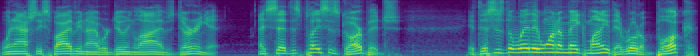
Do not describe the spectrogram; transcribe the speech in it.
when Ashley Spivey and I were doing lives during it. I said, This place is garbage. If this is the way they want to make money, they wrote a book.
